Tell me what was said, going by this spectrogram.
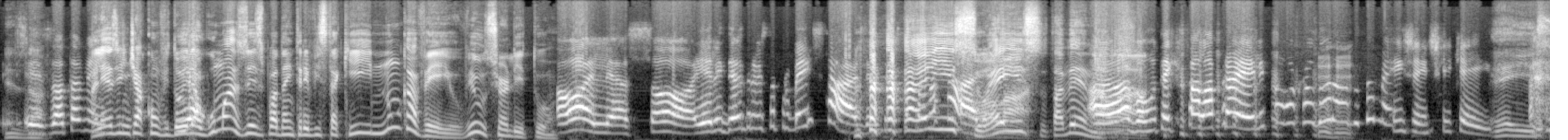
Exato. Exatamente. Aliás, a gente já convidou e ele é... algumas vezes para dar entrevista aqui e nunca veio, viu, senhor Lito? Olha só, ele deu entrevista pro Bem-Estar. é isso, é isso, tá vendo? Ah, vamos ter que falar para ele para o Rafael Dourado também, gente. O que, que é isso? É isso.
